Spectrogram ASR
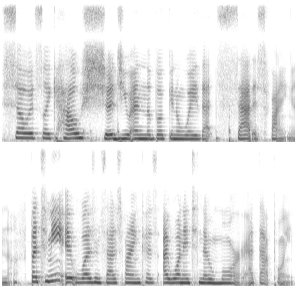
So it's like, how should you end the book in a way that's satisfying enough? But to me, it wasn't satisfying because I wanted to know more at that point.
